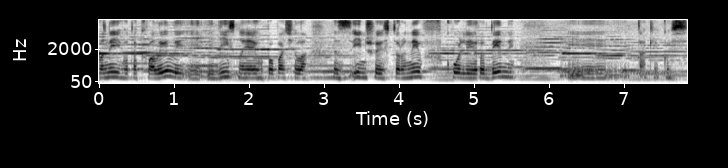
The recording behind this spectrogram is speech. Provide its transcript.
вони його так хвалили, і, і дійсно я його побачила з іншої сторони в колі родини. І так якось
